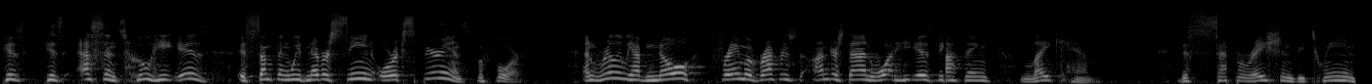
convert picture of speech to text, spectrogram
His, his essence, who he is, is something we've never seen or experienced before. And really, we have no frame of reference to understand what he is, nothing like him. This separation between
